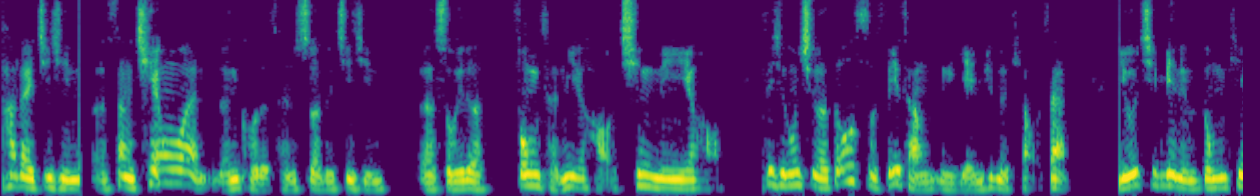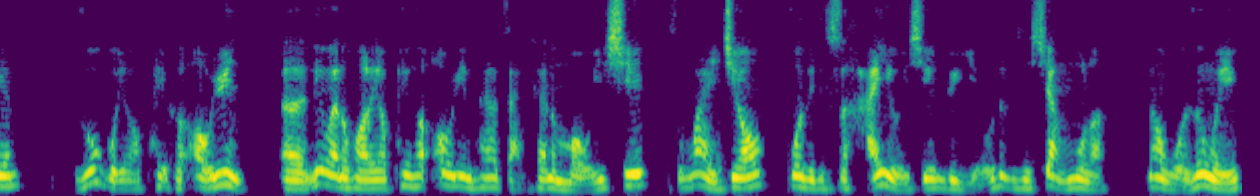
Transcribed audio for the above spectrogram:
它在进行呃上千万人口的城市啊，都进行呃所谓的封城也好，清零也好，这些东西呢都是非常那个严峻的挑战，尤其面临着冬天。如果要配合奥运，呃，另外的话呢，要配合奥运，它要展开的某一些是外交，或者就是还有一些旅游的这些项目了。那我认为，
